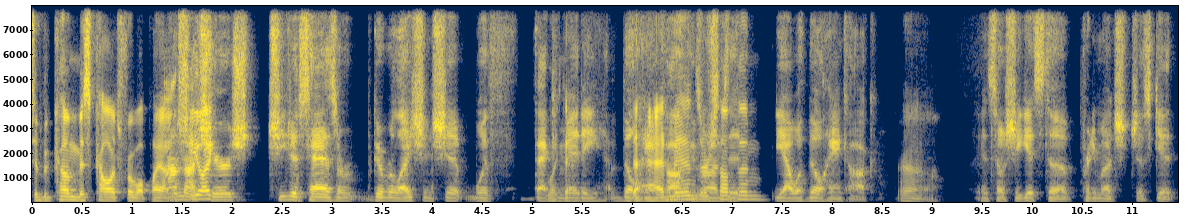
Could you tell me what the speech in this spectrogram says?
to become Miss College Football Playoff? I'm Is not she like sure. She, she just has a good relationship with that Like the- committee, Bill the Hancock, admins or runs it. something? Yeah, with Bill Hancock, Oh. And so she gets to pretty much just get.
